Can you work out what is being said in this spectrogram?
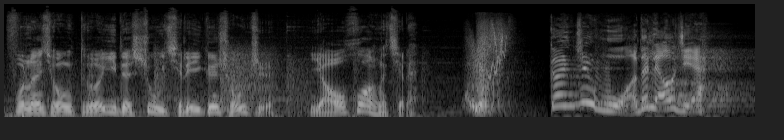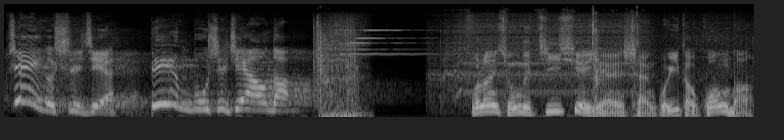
弗兰熊得意地竖起了一根手指，摇晃了起来。根据我的了解，这个世界并不是这样的。弗兰熊的机械眼闪过一道光芒，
